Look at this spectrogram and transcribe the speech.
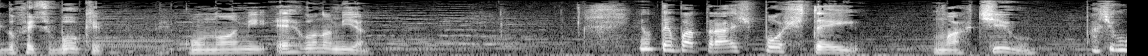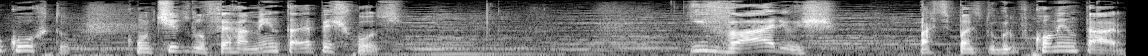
do Facebook com o nome Ergonomia. E um tempo atrás postei um artigo, artigo curto, com o título Ferramenta é Pescoço. E vários participantes do grupo comentaram.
